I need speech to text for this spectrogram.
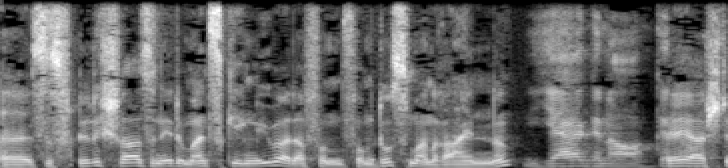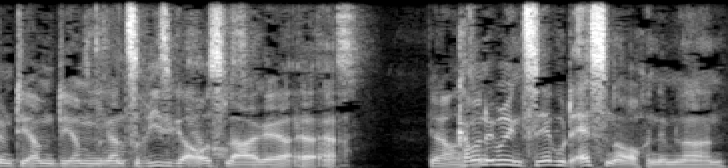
äh, ist es Friedrichstraße? Nee, du meinst gegenüber da vom, vom Dussmann rein, ne? Ja, genau. genau. Ja, ja, stimmt, die haben, die haben eine ganz riesige haben auch Auslage, so ja, ja, ja. Genau. Kann man so, übrigens sehr gut essen auch in dem Laden.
